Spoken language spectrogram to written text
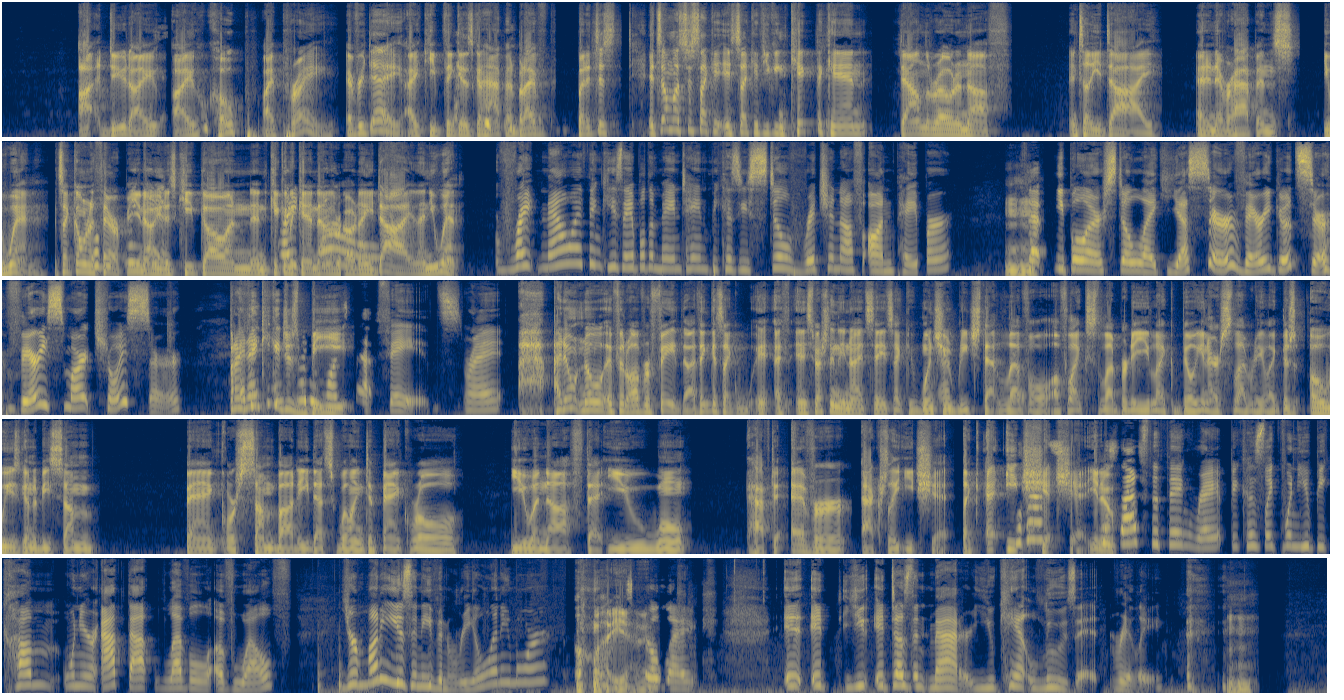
I, dude, I I hope, I pray every day. I keep thinking it's gonna happen, but I've, but it just, it's almost just like it's like if you can kick the can down the road enough until you die, and it never happens, you win. It's like going to Well, therapy. You know, you just keep going and kicking right the can down the road, and you die, and then you win. right now i think he's able to maintain because he's still rich enough on paper Mhm. that people are still like yes sir very good sir very smart choice sir But I and think he could just be. that fades right I don't know if it'll ever fade though. I think it's like, especially in the United States, like once you reach that level of like celebrity, like billionaire celebrity, like there's always going to be some bank or somebody that's willing to bankroll you enough that you won't have to ever actually eat shit, like eat Well, shit, shit. You know? That's the thing, right? Because like when you become when you're at that level of wealth, your money isn't even real anymore. Well, yeah, so like it it you it doesn't matter. You can't lose it, really. Mhm.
